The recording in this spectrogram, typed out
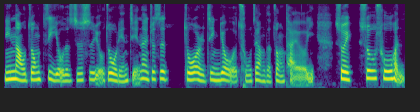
你脑中既有的知识有做连接，那就是左耳进右耳出这样的状态而已。所以输出很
